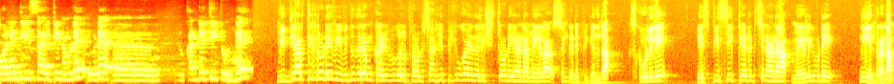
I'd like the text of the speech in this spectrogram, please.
വോളണ്ടിയേഴ്സായിട്ട് നമ്മൾ ഇവിടെ കണ്ടെത്തിയിട്ടുണ്ട്. വിദ്യാർത്ഥികളുടെ വിവിധതരം കഴിവുകൾ പ്രോത്സാഹിപ്പിക്കുക എന്ന ലക്ഷ്യത്തോടെയാണ് മേള സംഘടിപ്പിക്കുന്നത്. സ്കൂളിലെ എസ് പി സി കേഡറ്റ്സിനാണ് മേളയുടെ നിയന്ത്രണം.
